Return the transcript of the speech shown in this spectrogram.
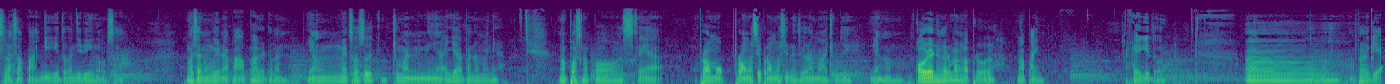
selasa pagi gitu kan jadi nggak usah nggak usah nungguin apa-apa gitu kan. Yang medsos tuh cuman ininya aja apa namanya ngepost ngepost kayak promo promosi promosi dan segala macam sih. Yang kalau udah denger mah nggak perlu lah ngapain? Kayak gitu. Uh, apa lagi ya?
